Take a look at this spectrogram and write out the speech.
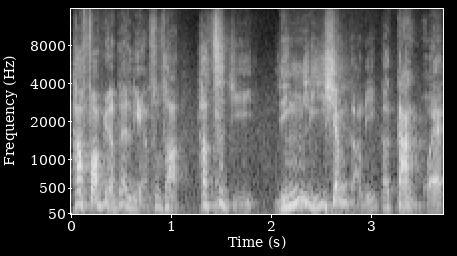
他发表在脸书上他自己临离香港的一个感怀。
